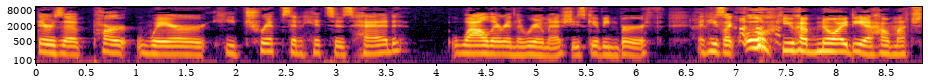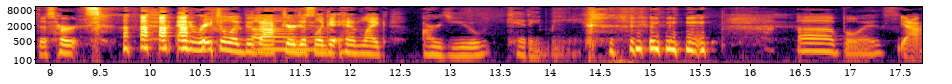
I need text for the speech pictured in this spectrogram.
there's a part where he trips and hits his head while they're in the room as she's giving birth. And he's like, Oh, you have no idea how much this hurts. and Rachel and the oh, doctor just look at him like, Are you kidding me? Oh, boys. Yeah.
